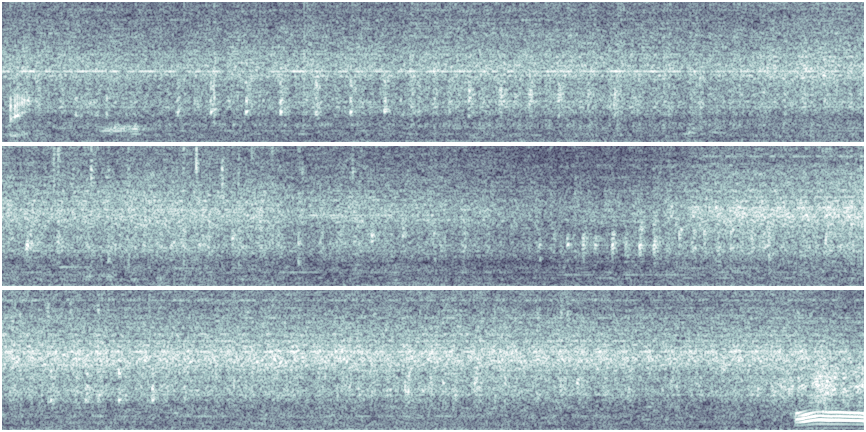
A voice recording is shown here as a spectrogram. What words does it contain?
그래. 아!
